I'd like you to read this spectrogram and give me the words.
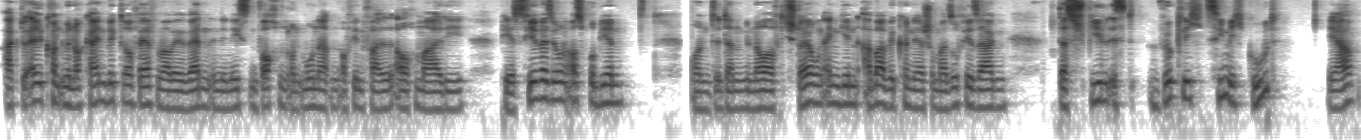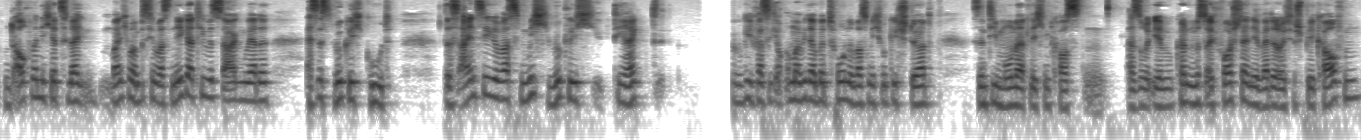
aktuell konnten wir noch keinen Blick drauf werfen, aber wir werden in den nächsten Wochen und Monaten auf jeden Fall auch mal die PS4-Version ausprobieren und dann genauer auf die Steuerung eingehen. Aber wir können ja schon mal so viel sagen, das Spiel ist wirklich ziemlich gut. Ja, und auch wenn ich jetzt vielleicht manchmal ein bisschen was Negatives sagen werde, es ist wirklich gut. Das Einzige, was mich wirklich direkt, wirklich, was ich auch immer wieder betone, was mich wirklich stört, sind die monatlichen Kosten. Also ihr könnt, müsst euch vorstellen, ihr werdet euch das Spiel kaufen,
